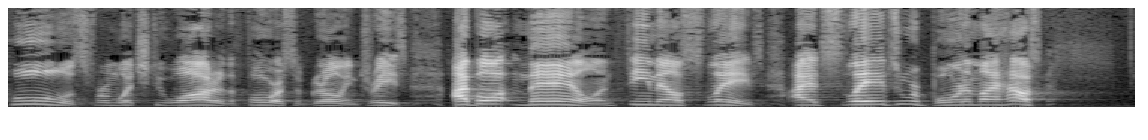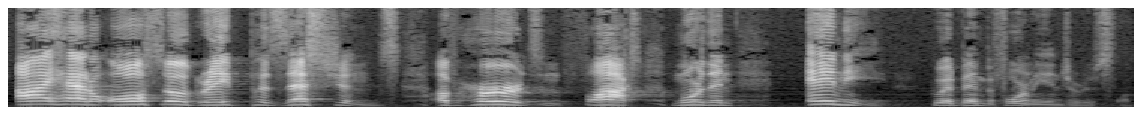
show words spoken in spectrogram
pools from which to water the forest of growing trees. I bought male and female slaves. I had slaves who were born in my house. I had also great possessions of herds and flocks, more than any who had been before me in Jerusalem.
